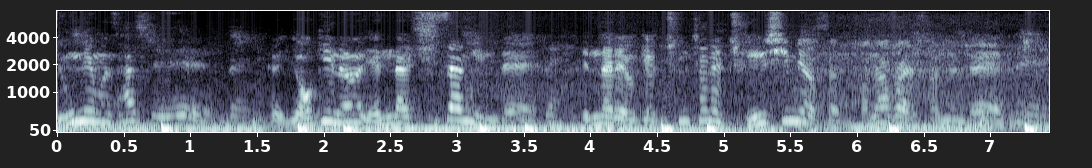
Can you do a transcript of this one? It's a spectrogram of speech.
육림은 사실 그러니까 여기는 옛날 시장인데 네. 옛날에 여기가 춘천의 중심이었어요. 번화가였었는데 네.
